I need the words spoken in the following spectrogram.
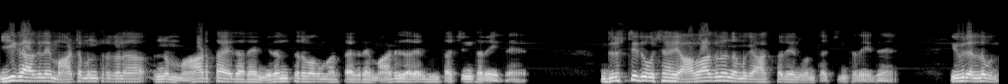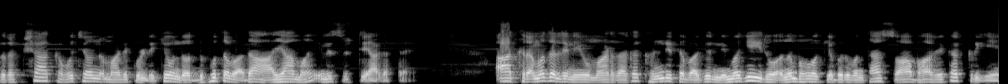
ಈಗಾಗಲೇ ಮಾಟಮಂತ್ರಗಳನ್ನು ಮಾಡ್ತಾ ಇದ್ದಾರೆ, ನಿರಂತರವಾಗಿ ಮಾಡ್ತಾ ಇದ್ದಾರೆ, ಮಾಡಿದ್ದಾರೆ ಅನ್ನುವಂಥ ಚಿಂತನೆ ಇದೆ. ದೃಷ್ಟಿದೋಷ ಯಾವಾಗಲೂ ನಮಗೆ ಆಗ್ತದೆ ಅನ್ನುವಂಥ ಚಿಂತನೆ ಇದೆ. ಇವರೆಲ್ಲ ಒಂದು ರಕ್ಷಾ ಕವಚವನ್ನು ಮಾಡಿಕೊಳ್ಳಿಕ್ಕೆ ಒಂದು ಅದ್ಭುತವಾದ ಆಯಾಮ ಇಲ್ಲಿ ಸೃಷ್ಟಿಯಾಗತ್ತೆ ಆ ಕ್ರಮದಲ್ಲಿ ನೀವು ಮಾಡಿದಾಗ ಖಂಡಿತವಾಗಿಯೂ ನಿಮಗೆ ಇದು ಅನುಭವಕ್ಕೆ ಬರುವಂತಹ ಸ್ವಾಭಾವಿಕ ಕ್ರಿಯೆ.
